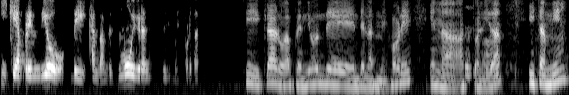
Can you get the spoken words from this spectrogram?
y que aprendió de cantantes muy grandes y muy importantes. Sí, claro, aprendió de, de, las mejores en la actualidad. Y también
